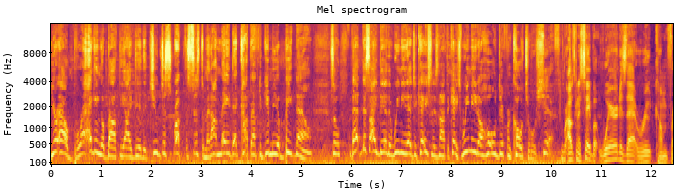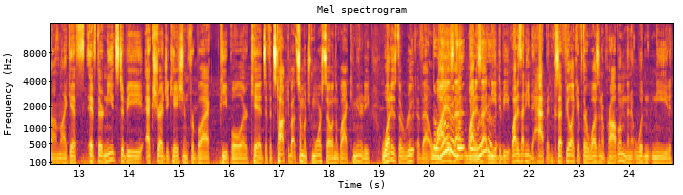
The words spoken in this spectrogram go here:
you're out bragging about the idea that you disrupt the system and I made that cop have to give me a beat down. So that this idea that we need education is not the case. We need a whole different cultural shift. I was gonna say, but where does that root come from? Like, if if there needs to be extra education for Black people or kids, if it's talked about so much more so in the Black community, what is the root of that? The why root is that? it- why does that need it- to be? Why does that need to happen? Because I feel like if there wasn't a problem, then it wouldn't need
